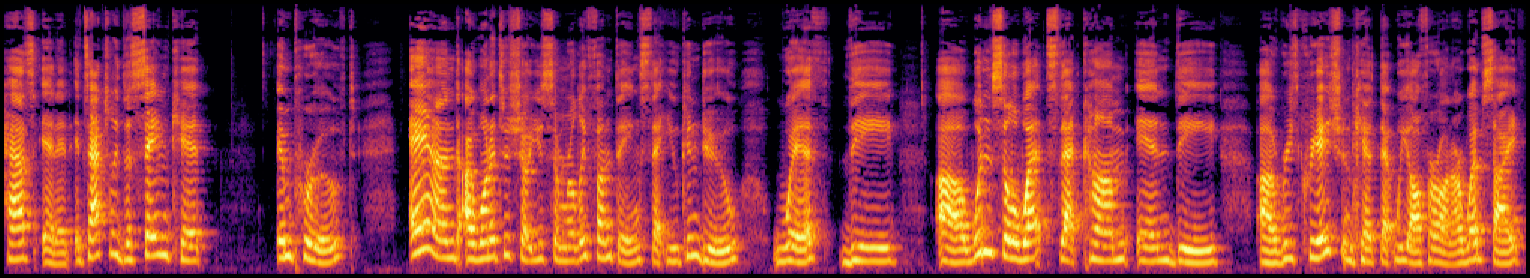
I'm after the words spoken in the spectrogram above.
has in it. It's actually the same kit, improved. And I wanted to show you some really fun things that you can do with the uh, wooden silhouettes that come in the uh, wreath creation kit that we offer on our website,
